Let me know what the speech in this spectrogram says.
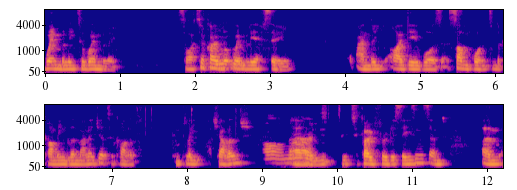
Wembley to Wembley. So I took over at Mhm. Wembley FC, and the idea was at some point to become England manager to kind of complete my challenge Oh, nice. um, to, to go through the seasons. And um,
